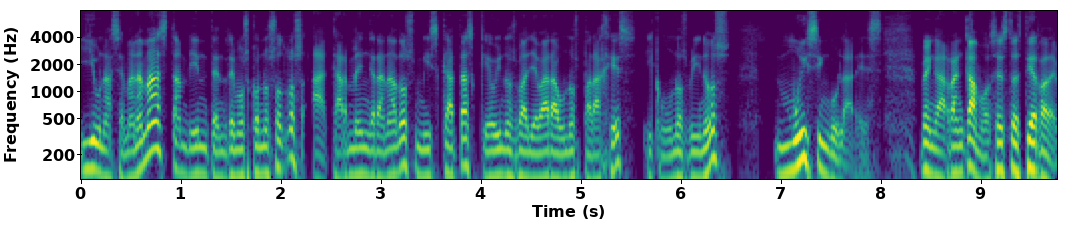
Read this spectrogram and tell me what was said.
Y una semana más también tendremos con nosotros a Carmen Granados, mis catas, que hoy nos va a llevar a unos parajes y con unos vinos muy singulares. Venga, arrancamos, esto es Tierra de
